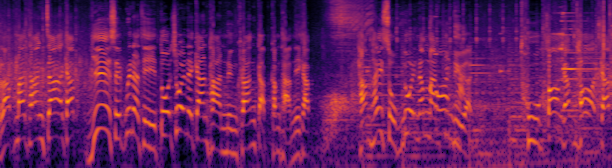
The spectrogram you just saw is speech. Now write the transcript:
กลับมาทางจ้าครับ 20 วินาทีตัวช่วยในการผ่านหนึ่งครั้งกับคำถามนี้ครับทำให้สุกด้วยน้ำมันที่เดือด ถูกต้องครับทอดครับ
